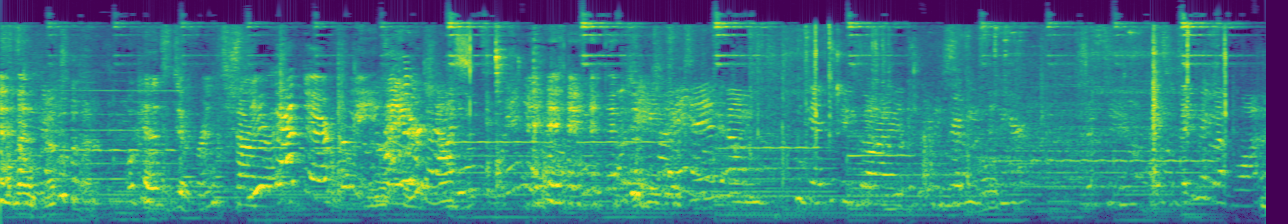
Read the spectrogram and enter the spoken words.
Okay, that's different. Leave that there for me. Later. Okay, I did, um, get to, uh, grab you sitting here. Okay, so then we left water. I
